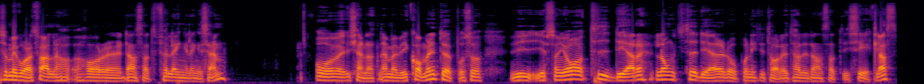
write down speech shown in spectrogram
som i vårat fall, ha- har dansat för länge, länge sedan. Och känner att nej men vi kommer inte upp och så vi, eftersom jag tidigare, långt tidigare då på 90-talet hade dansat i C-klass.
